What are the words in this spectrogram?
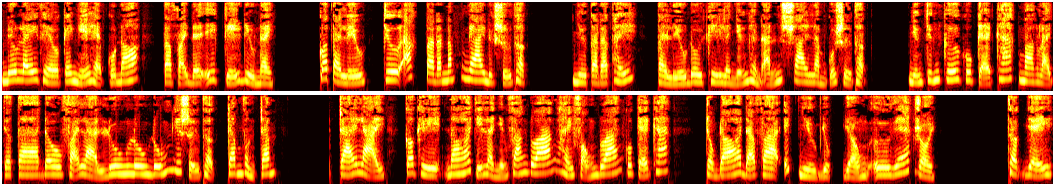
Nếu lấy theo cái nghĩa hẹp của nó, ta phải để ý kỹ điều này. Có tài liệu, chưa ắt ta đã nắm ngay được sự thật. Như ta đã thấy, tài liệu đôi khi là những hình ảnh sai lầm của sự thật. Những chứng cứ của kẻ khác mang lại cho ta đâu phải là luôn luôn đúng với sự thật trăm phần trăm. Trái lại, có khi nó chỉ là những phán đoán hay phỏng đoán của kẻ khác, trong đó đã pha ít nhiều dục vọng ưa ghét rồi. Thật vậy,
